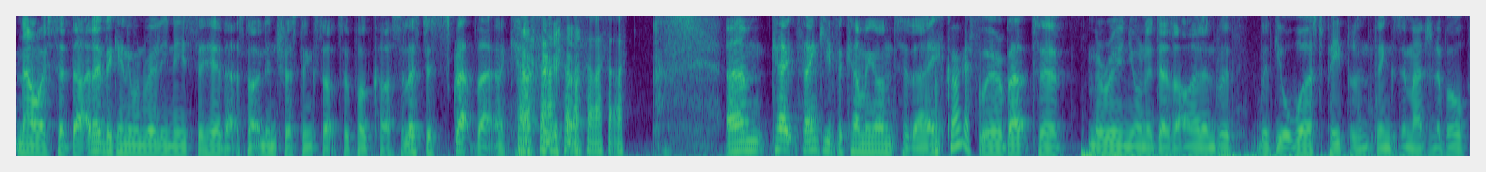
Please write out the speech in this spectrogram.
now I've said that, I don't think anyone really needs to hear that. It's not an interesting start to a podcast. So let's just scrap that and carry on. Um, Kate, thank you for coming on today. Of course. We're about to maroon you on a desert island with, with your worst people and things imaginable.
